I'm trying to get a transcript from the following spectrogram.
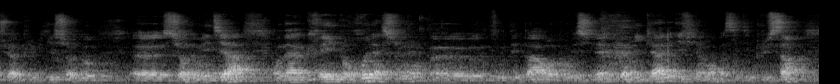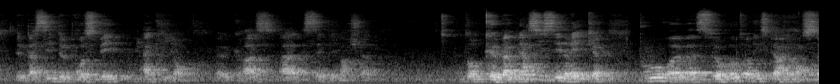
tu as publié sur nos, euh, sur nos médias, on a créé une relation euh, au départ professionnelle, puis amicale, et finalement bah, c'était plus simple de passer de prospect à client grâce à cette démarche-là. Donc merci Cédric pour ce retour d'expérience.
